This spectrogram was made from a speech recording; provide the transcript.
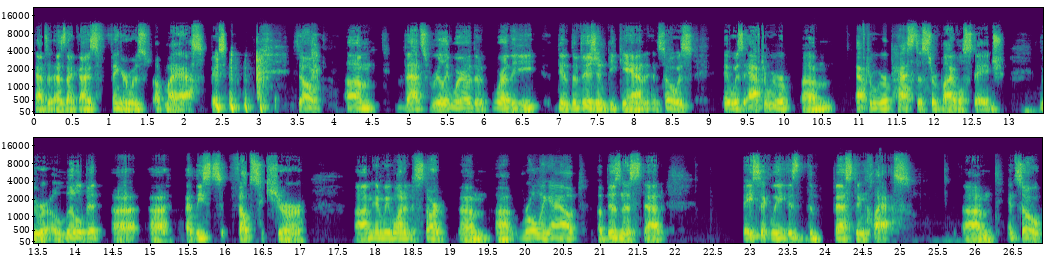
as, as that guy's finger was up my ass, basically. so um, that's really where the where the, the, the vision began. And so it was it was after we were um, after we were past the survival stage, we were a little bit uh, uh, at least felt secure, um, and we wanted to start um, uh, rolling out a business that basically is the best in class. Um, and so,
